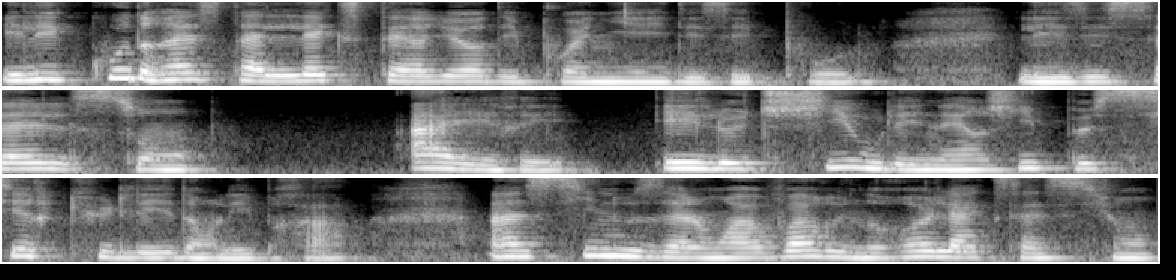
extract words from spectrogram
Et les coudes restent à l'extérieur des poignets et des épaules. Les aisselles sont aérées et le chi ou l'énergie peut circuler dans les bras. Ainsi, nous allons avoir une relaxation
